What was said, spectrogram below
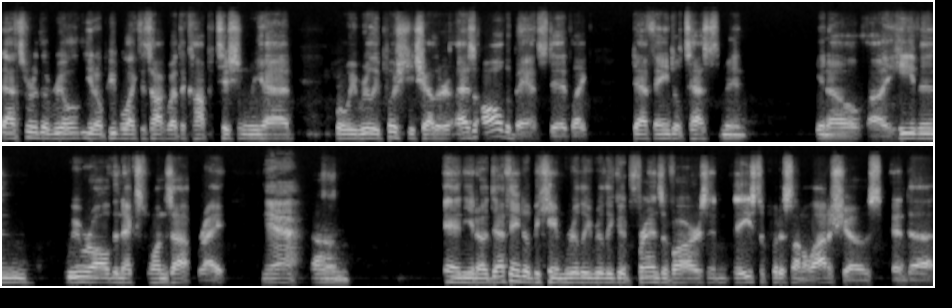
That's where the real you know people like to talk about the competition we had, where we really pushed each other, as all the bands did. Like Death Angel Testament, you know, uh, Heathen. We were all the next ones up, right? yeah, um, and you know death angel became really really good friends of ours and they used to put us on a lot of shows and uh,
